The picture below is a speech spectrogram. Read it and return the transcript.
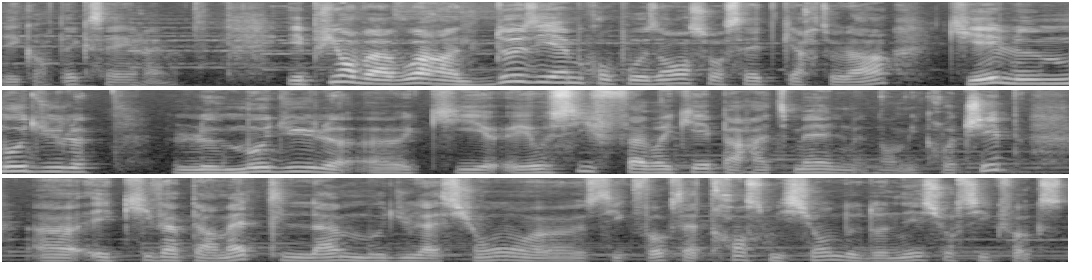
des Cortex ARM. Et puis on va avoir un deuxième composant sur cette carte là, qui est le module le module euh, qui est aussi fabriqué par Atmel, maintenant Microchip, euh, et qui va permettre la modulation euh, Sigfox, la transmission de données sur Sigfox.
